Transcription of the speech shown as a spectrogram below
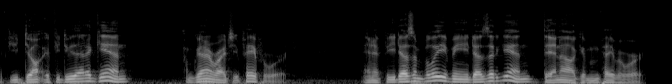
if you don't, if you do that again, I'm gonna write you paperwork, and if he doesn't believe me, he does it again, then I'll give him paperwork.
